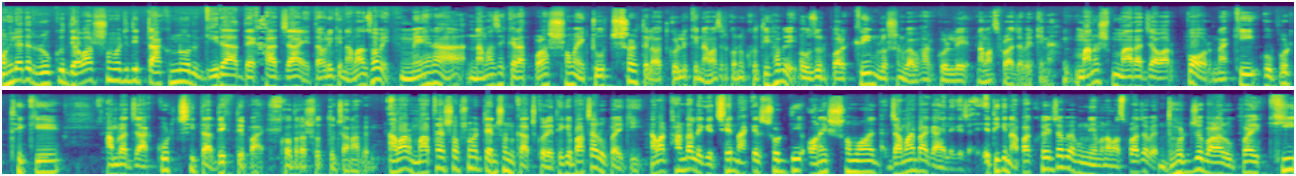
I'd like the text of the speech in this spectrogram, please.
মহিলাদের রুকু দেওয়ার সময় যদি টাকনুর গিরা দেখা যায়, তাহলে কি নামাজ হবে? মেয়েরা নামাজে কেরাত পড়ার সময় একটু উচ্চস্বরে তেলাওয়াত করলে কি নামাজের কোনো ক্ষতি হবে? ওজুর পর ক্রিম, লোশন ব্যবহার করলে নামাজ পড়া যাবে কিনা? মানুষ মারা যাওয়ার পর নাকি উপর থেকে আমরা যা করছি তা দেখতে পায় কতটা সত্য জানাবেন? আমার মাথায় সবসময় টেনশন কাজ করে, থেকে বাঁচার উপায় কি? আমার ঠান্ডা লেগেছে, নাকের সর্দি অনেক সময় জামায় বা গায়ে লেগে যায়। এতে কি নাপাক হয়ে যাবে এবং নিয়ম নামাজ পড়া যাবে? ধৈর্য বাড়ার উপায় কি?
